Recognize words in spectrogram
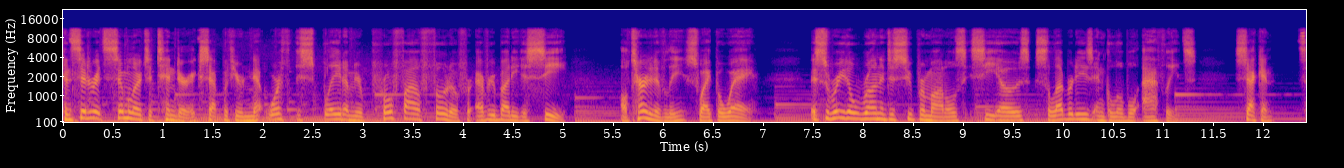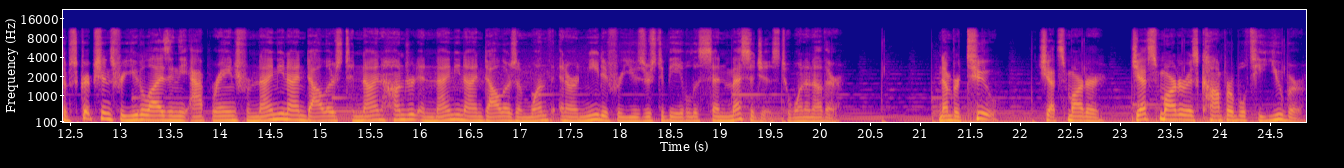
Consider it similar to Tinder except with your net worth displayed on your profile photo for everybody to see. Alternatively, swipe away. This is where you'll run into supermodels, CEOs, celebrities, and global athletes. Second, subscriptions for utilizing the app range from $99 to $999 a month and are needed for users to be able to send messages to one another. Number 2. JetSmarter. JetSmarter is comparable to Uber,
